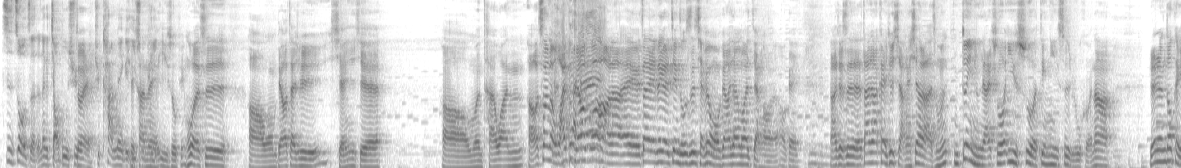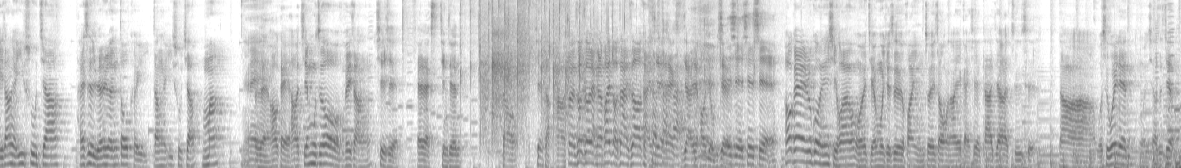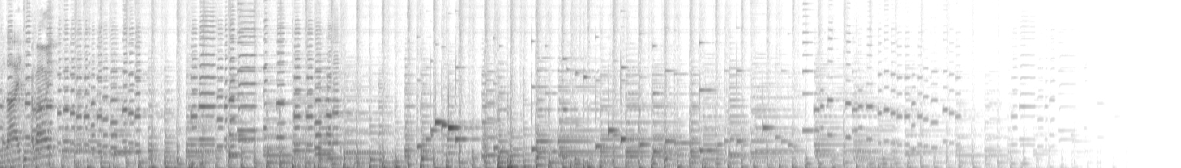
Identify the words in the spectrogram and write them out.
制作者的那个角度去对去看那个艺术品，去看那个艺术品，或者是啊，我们不要再去嫌一些。啊、哦，我们台湾，好，算了，我还是不要说好了。哎、欸，在那个建筑师前面，我们不要这样乱讲好了。OK，然后就是大家可以去想一下啦，什么？你对你来说，艺术的定义是如何？那人人都可以当个艺术家，还是人人都可以当个艺术家吗？欸、对不对？OK，好，节目之后非常谢谢 Alex 今天到。现场啊，虽然说只有两个人拍手，但还是要感谢 Alex 家，也好久不见。谢谢谢谢。OK，如果你喜欢我的节目，就是欢迎追踪，然后也感谢大家的支持。那我是威廉，我们下次见，拜拜，拜拜。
